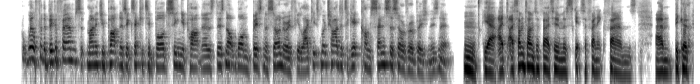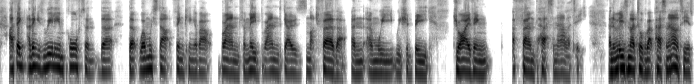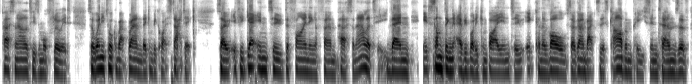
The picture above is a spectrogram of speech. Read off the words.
Well, for the bigger firms, managing partners, executive boards, senior partners, there's not one business owner, if you like. It's much harder to get consensus over a vision, isn't it? Mm, yeah, I, I, sometimes refer to them as schizophrenic firms um, because I think I think it's really important that that when we start thinking about brand for me brand goes much further and and we we should be driving a firm personality and the reason i talk about personality is personalities are more fluid so when you talk about brand they can be quite static so if you get into defining a firm personality then it's something that everybody can buy into it can evolve so going back to this Karbon piece in terms of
